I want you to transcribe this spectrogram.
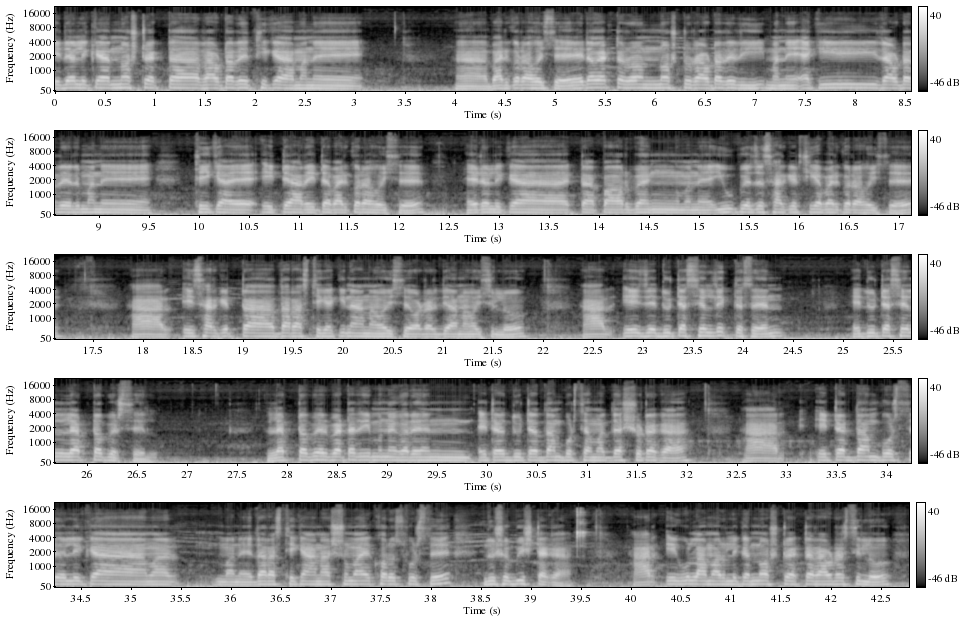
এটা লিখা নষ্ট একটা রাউটারের থেকে মানে হ্যাঁ, বাইর করা হয়েছে। এটাও একটা নষ্ট রাউটারেরই মানে একই রাউটারের মানে থেকে এইটা আর এইটা বাইর করা হয়েছে। এটা লিখা একটা পাওয়ার ব্যাংক মানে ইউপিএসের সার্কিট থেকে বাইর করা হয়েছে আর এই সার্কিটটা দারাজ থেকে কিনে আনা হয়েছে অর্ডার দিয়ে আনা হয়েছিল আর এই যে দুইটা সেল দেখতেছেন, এই দুইটা সেল ল্যাপটপের সেল ল্যাপটপের ব্যাটারি মনে করেন, এটার দুইটার দাম পড়ছে আমার দেড়শো টাকা। আর এটার দাম পড়ছে লিকা আমার মানে দারাজ থেকে আনার সময় খরচ পড়ছে দুশো বিশ টাকা। আর এগুলো আমার লিকা নষ্ট একটা রাউটার ছিল,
